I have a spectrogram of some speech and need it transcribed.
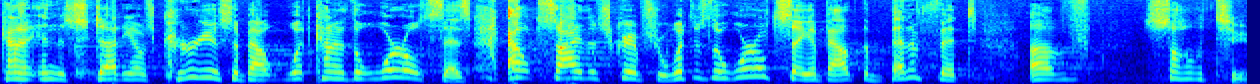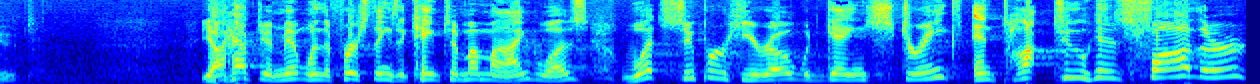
Kind of in the study, I was curious about what kind of the world says outside the scripture. What does the world say about the benefit of solitude. Yeah, I have to admit, one of the first things that came to my mind was what superhero would gain strength and talk to his father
